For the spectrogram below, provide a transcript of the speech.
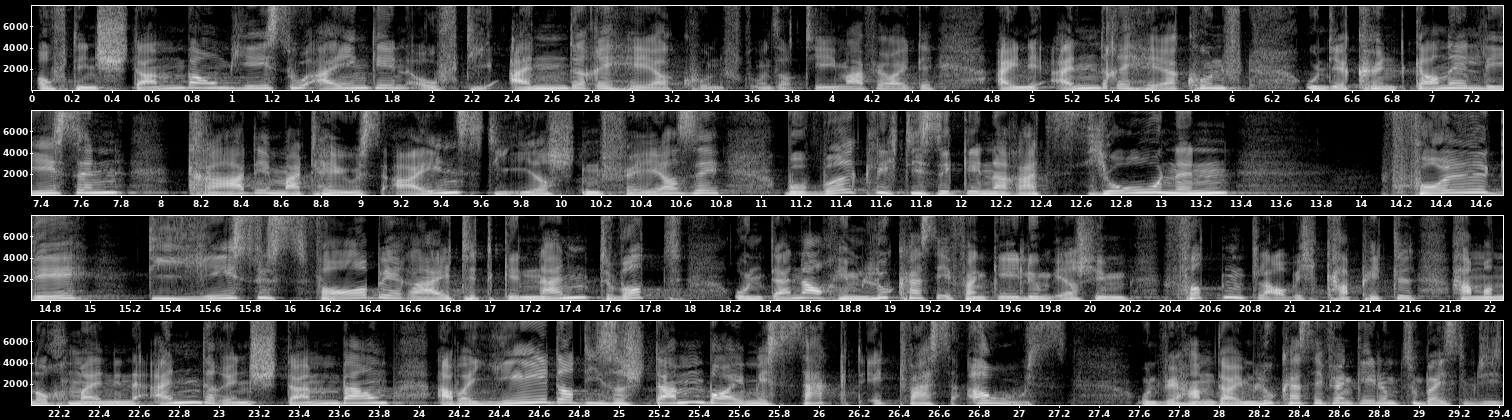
auf den Stammbaum Jesu eingehen, auf die andere Herkunft. Unser Thema für heute, eine andere Herkunft. Und ihr könnt gerne lesen, gerade Matthäus 1, die ersten Verse, wo wirklich diese Generationenfolge, die Jesus vorbereitet, genannt wird. Und dann auch im Lukas-Evangelium, erst im vierten, glaube ich, Kapitel, haben wir nochmal einen anderen Stammbaum. Aber jeder dieser Stammbäume sagt etwas aus. Und wir haben da im Lukas-Evangelium zum Beispiel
